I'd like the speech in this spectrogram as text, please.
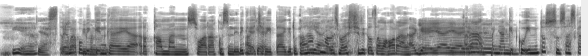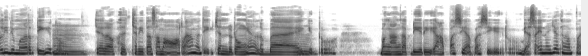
Iya. yes Terus aku bikin kayak rekaman suaraku sendiri kayak Oke. cerita gitu. Karena Oh, iya, aku males iya. banget cerita sama orang. Oke, ya ya Karena penyakitku ini tuh susah sekali dimengerti gitu. Hmm. Cara cerita sama orang nanti cenderungnya lebay Hmm. gitu. Menganggap diri "Ya, apa sih apa sih gitu. Biasain aja kenapa.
